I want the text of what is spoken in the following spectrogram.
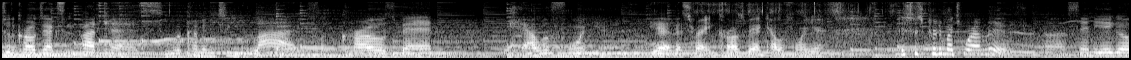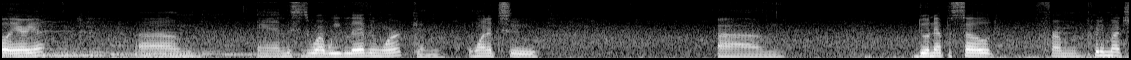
to the Carl Jackson Podcast. We're coming to you live from Carlsbad, California. Yeah, that's right, Carlsbad, California. This is pretty much where I live, uh, San Diego area. Um, and this is where we live and work, and wanted to um, do an episode from pretty much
